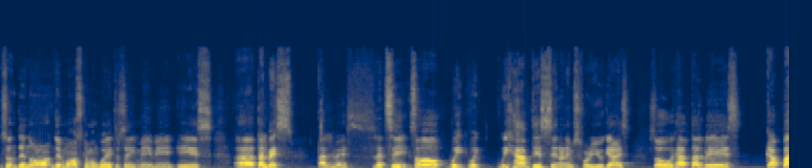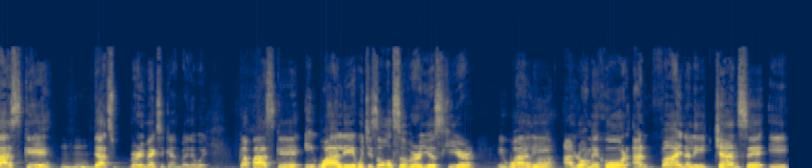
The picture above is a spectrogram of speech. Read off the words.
So the nor the most common way to say maybe is uh, tal vez. Tal vez. Let's see. So we we we have these synonyms for you guys. So we have tal vez, capaz que. Mm-hmm. That's very Mexican, by the way. Capaz que, igual y, which is also very used here. Igual y, Ajá. a lo mejor, and finally, chance y.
